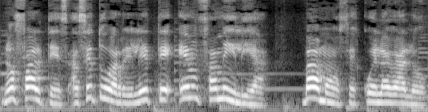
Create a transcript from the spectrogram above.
No faltes, haz tu barrilete en familia. Vamos, Escuela Galo.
